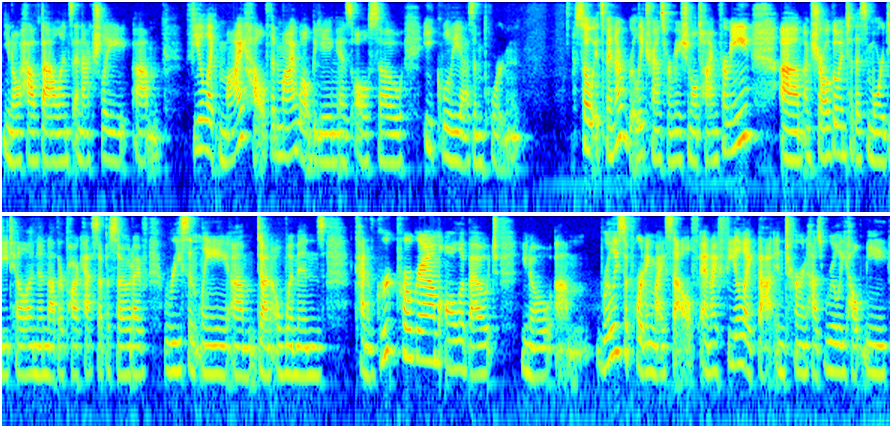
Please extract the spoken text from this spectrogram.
you know, have balance and actually um, feel like my health and my well being is also equally as important. So it's been a really transformational time for me. Um, I'm sure I'll go into this more detail in another podcast episode. I've recently um, done a women's kind of group program all about, you know, um, really supporting myself. And I feel like that in turn has really helped me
